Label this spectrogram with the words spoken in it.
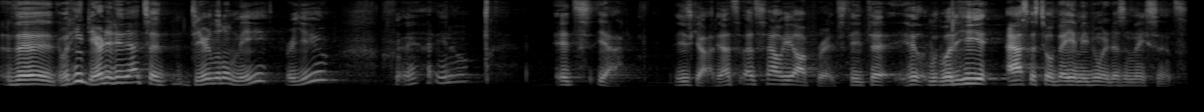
the would he dare to do that to dear little me or you? Eh, you know? It's, yeah, he's God. That's, that's how he operates. He, to, he, would he ask us to obey him even when it doesn't make sense?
